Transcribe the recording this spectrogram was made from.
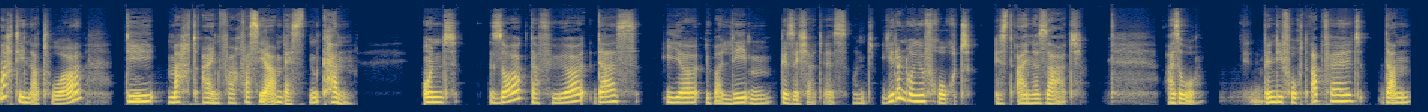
macht die Natur? Die macht einfach, was sie am besten kann. Und sorgt dafür, dass ihr Überleben gesichert ist. Und jede neue Frucht ist eine Saat. Also, wenn die Frucht abfällt, dann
